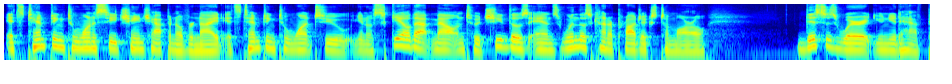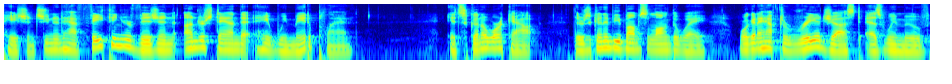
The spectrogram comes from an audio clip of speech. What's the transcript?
It's tempting to want to see change happen overnight. It's tempting to want to, you know, scale that mountain to achieve those ends, win those kind of projects tomorrow. This is where you need to have patience. You need to have faith in your vision, understand that hey, we made a plan. It's going to work out. There's going to be bumps along the way. We're going to have to readjust as we move.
